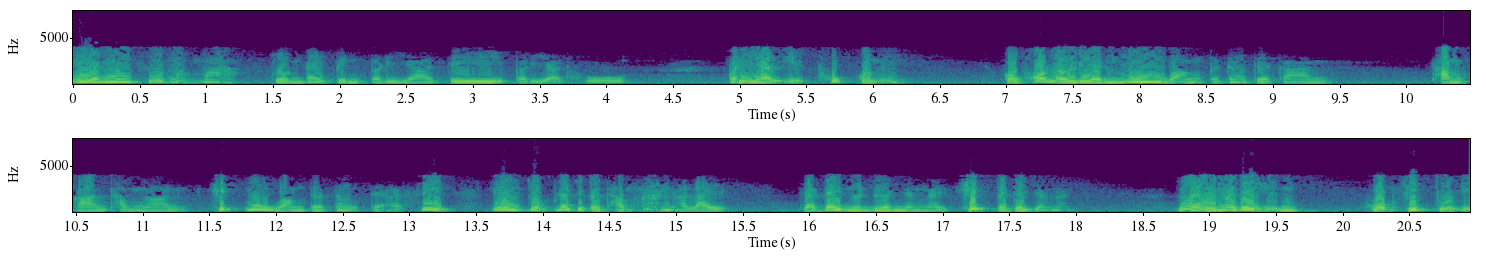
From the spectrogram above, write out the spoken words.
เรียนหนังสือมากๆจนได้เป็นปริญาตรีปริญาโท ริญญาเอกทุกคนก็เพราะเราเรียนมุ่งหวังไปตั้งแต่การทำการทำงานคิดมุ่งหวังแต่ตั้งแต่อาชีพเรียนจบแล้วจะไปทำงานอะไร จะได้เงินเดือนยังไง คิดไปแต่อย่างนั้นเลยไม่ได้เห็นควมคิดตัวเอ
